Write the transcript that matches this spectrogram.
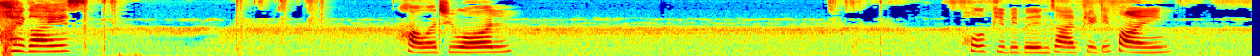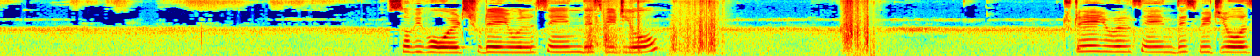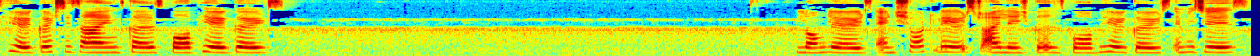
Hi guys, how are you all? Hope you people are pretty fine. So, we viewers, today you will see in this video. Today you will see in this videos haircuts designs, curls, bob haircuts long layers and short layered stylish girls bob haircuts images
